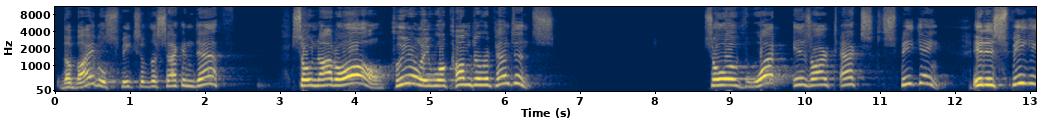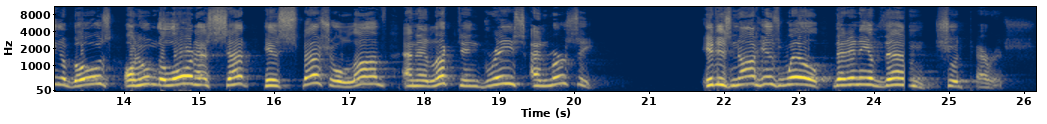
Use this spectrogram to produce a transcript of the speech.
The Bible speaks of the second death. So not all clearly will come to repentance. So of what is our text speaking? It is speaking of those on whom the Lord has set his special love and electing grace and mercy. It is not his will that any of them should perish.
